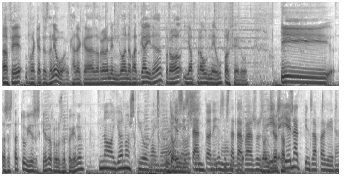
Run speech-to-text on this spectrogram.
a fer raquetes de neu, encara que darrerament no ha nevat gaire, però hi ha prou neu per fer-ho. I has estat tu, havies esquiat a Rasos de Peguera? No, jo no esquio gaire, eh? Doncs- Jo sí he estat, Toni, jo sí he estat a rasos. Doncs I, ja I saps he anat fins a Peguera,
